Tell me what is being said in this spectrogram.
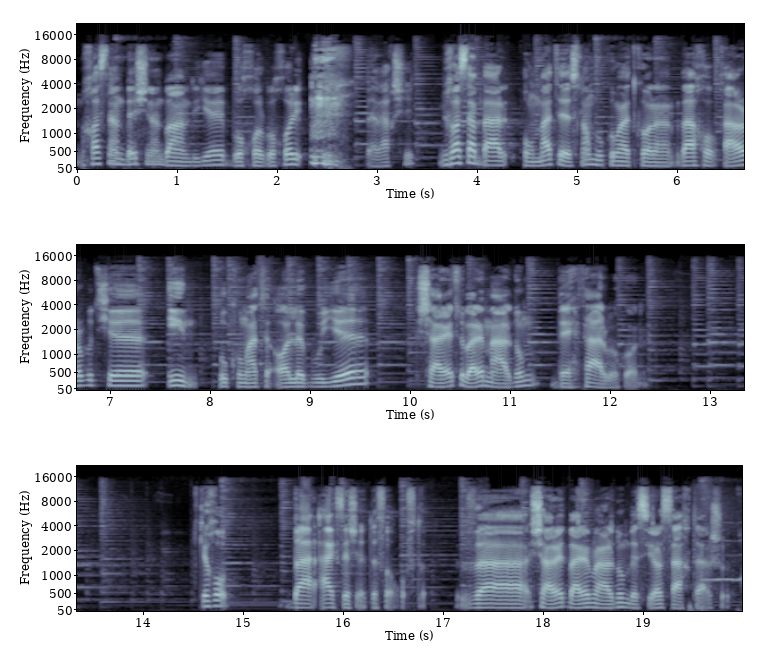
می‌خواستن بشینن با هم دیگه بخور بخوری. ببخشید. می‌خواستن بر امت اسلام حکومت کنن و خب قرار بود که این حکومت آل بویه شرایط رو برای مردم بهتر بکنه. که خب برعکسش اتفاق افتاد و شرایط برای مردم بسیار سختتر شد.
